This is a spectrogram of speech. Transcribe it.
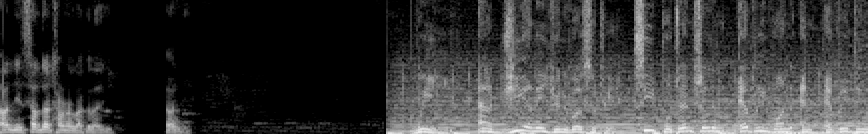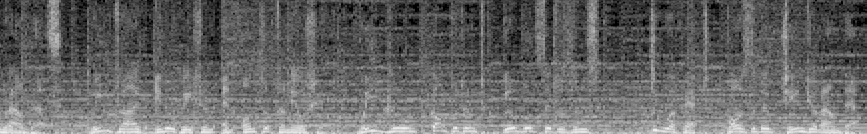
ਹਾਂਜੀ ਸਦਰ ਥਾਣਾ ਲੱਗਦਾ ਜੀ ਹਾਂਜੀ We at GNA University see potential in everyone and everything around us. We drive innovation and entrepreneurship. We groom competent global citizens to affect positive change around them.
